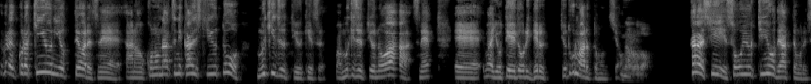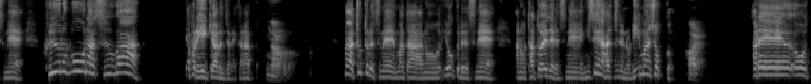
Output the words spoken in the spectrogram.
だからこれは企業によってはですね、あの、この夏に関して言うと、無傷っていうケース。まあ、無傷っていうのはですね、えーまあ、予定通り出るっていうところもあると思うんですよ。なるほど。ただし、そういう企業であってもですね、冬のボーナスは、やっぱり影響あるんじゃないかなと。なるほど。まあ、ちょっとですね、また、あの、よくですね、あの、例えでですね、2008年のリーマンショック。はい。あれをで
